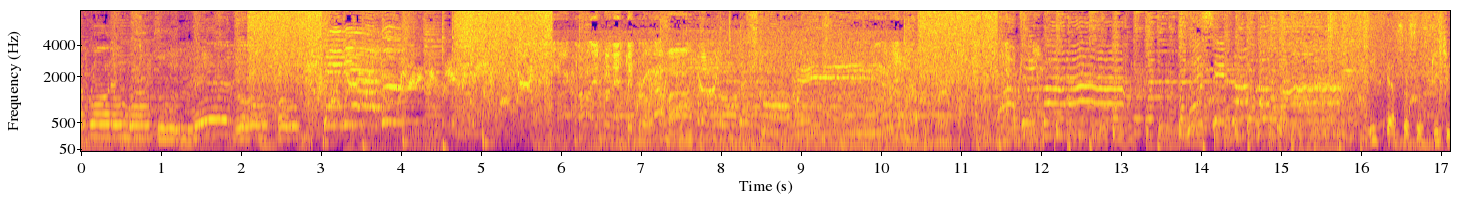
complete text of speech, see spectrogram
agora eu monto medo. Peça seu kit.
